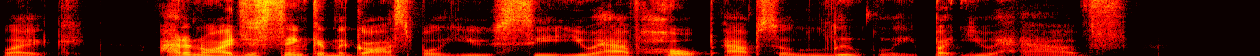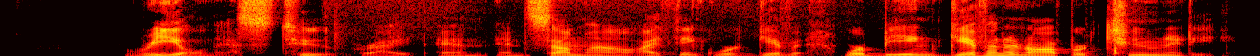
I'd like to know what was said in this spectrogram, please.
Like I don't know. I just think in the gospel you see you have hope, absolutely, but you have realness too, right? And and somehow I think we're given we're being given an opportunity.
